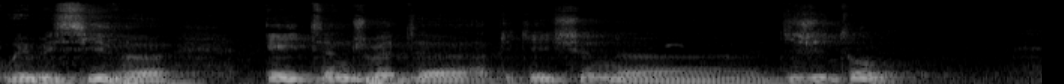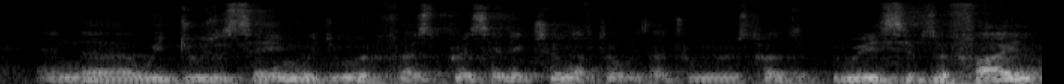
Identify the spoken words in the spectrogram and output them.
We receive uh, 800 uh, application uh, digital, and we do the same. We do a first pre-selection. After that, we receive- we receive the file,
